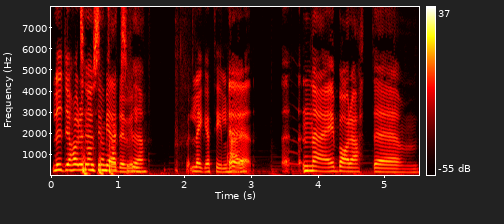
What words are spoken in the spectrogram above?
Lydia, har du Tusen någonting mer du vill lägga till här? Eh, nej, bara att, ehm,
